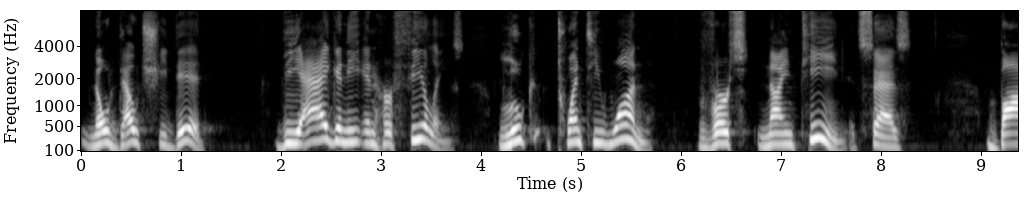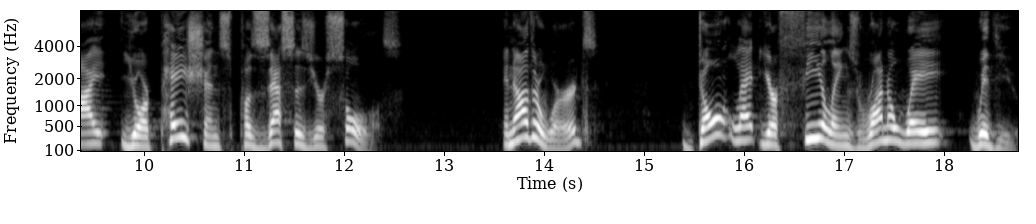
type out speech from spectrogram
no doubt she did the agony in her feelings. Luke 21, verse 19, it says, By your patience possesses your souls. In other words, don't let your feelings run away with you.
